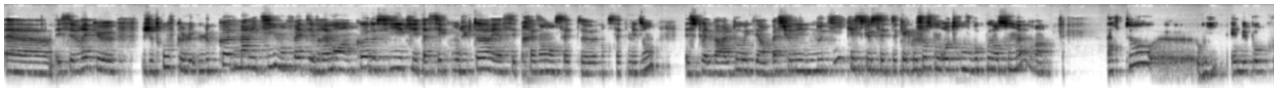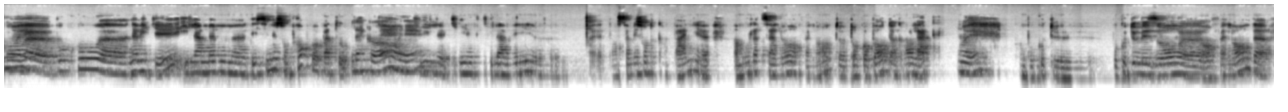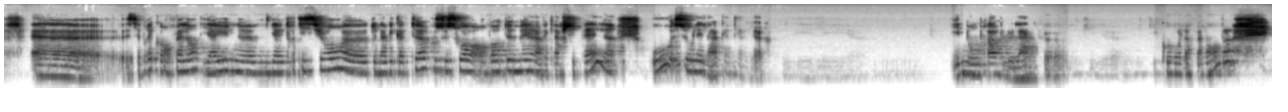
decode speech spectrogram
et c'est vrai que je trouve que le, code maritime, en fait, est vraiment un code aussi qui est assez conducteur et assez présent dans cette dans cette maison. Est-ce que Alvaralto était un passionné de nautique? Est-ce que c'est quelque chose qu'on retrouve beaucoup dans son œuvre? Alto, euh, oui, aimait beaucoup, euh, beaucoup euh, naviguer. Il a même dessiné son propre bateau. D'accord, Qu'il avait dans sa maison de campagne à Muratsalo en Finlande, donc au bord d'un grand lac. Comme beaucoup de, beaucoup de maisons en Finlande. c'est vrai qu'en Finlande, il y a une, il y a une tradition de navigateurs, que ce soit en bord de mer avec l'archipel ou sur les lacs intérieurs innombrables lacs euh, qui, euh, qui, découvre la Finlande.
